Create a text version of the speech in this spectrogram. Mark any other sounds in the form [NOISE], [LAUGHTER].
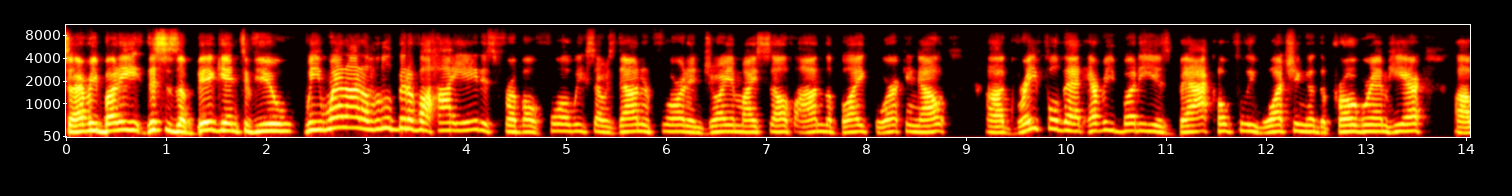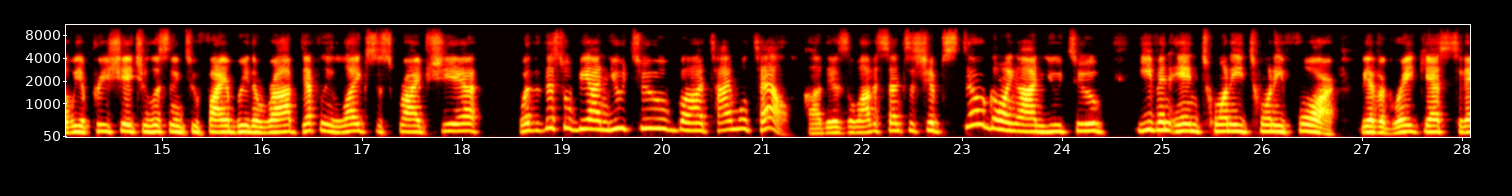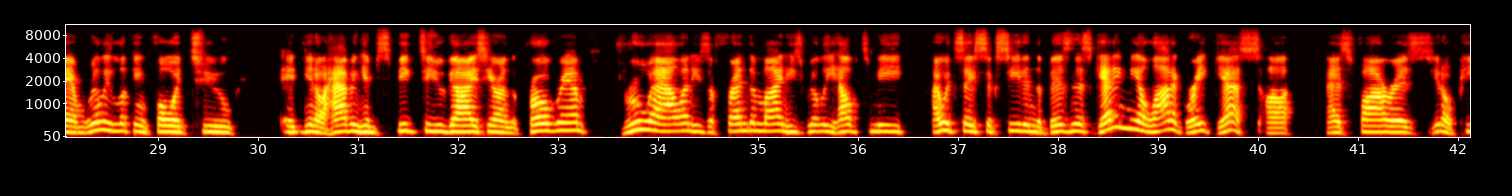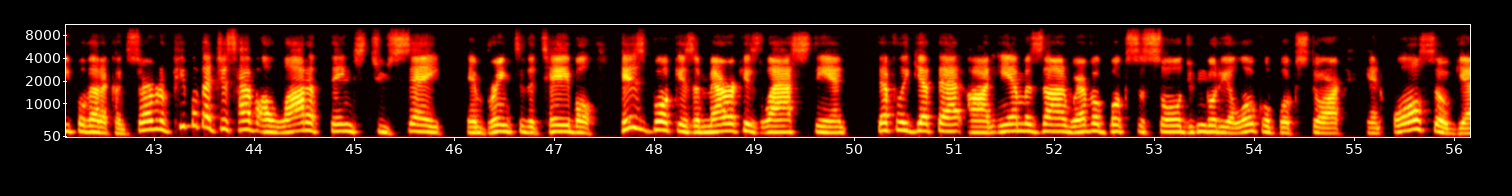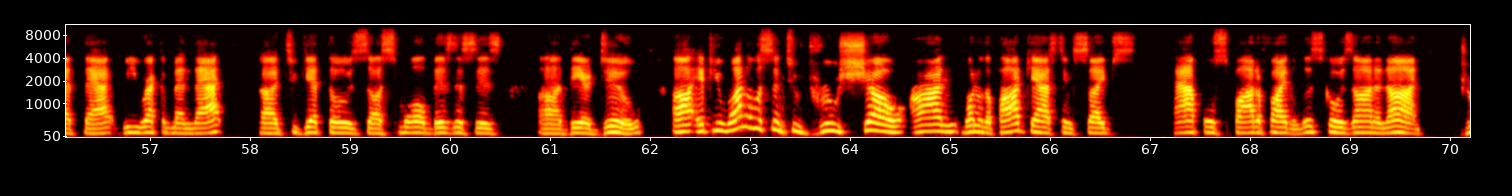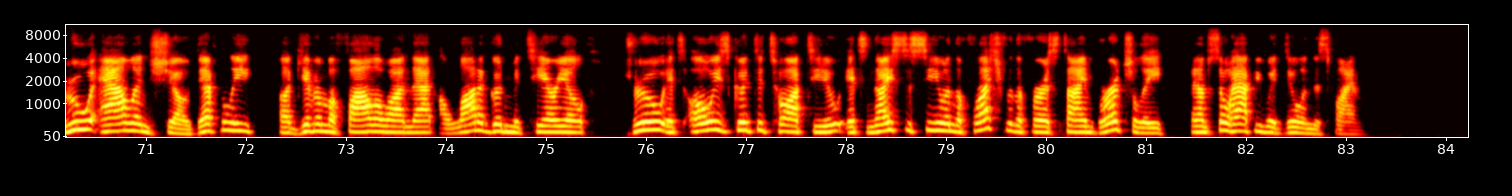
So, everybody, this is a big interview. We went on a little bit of a hiatus for about four weeks. I was down in Florida enjoying myself on the bike, working out. Uh, grateful that everybody is back, hopefully, watching the program here. Uh, we appreciate you listening to Fire Breathing Rob. Definitely like, subscribe, share. Whether this will be on YouTube, uh, time will tell. Uh, there's a lot of censorship still going on YouTube even in 2024. We have a great guest today. I'm really looking forward to it, you know, having him speak to you guys here on the program. Drew Allen, he's a friend of mine. He's really helped me, I would say, succeed in the business, getting me a lot of great guests uh, as far as, you know, people that are conservative, people that just have a lot of things to say and bring to the table. His book is America's Last Stand. Definitely get that on Amazon, wherever books are sold. You can go to your local bookstore and also get that. We recommend that to get those uh, small businesses uh, their due. Uh, if you want to listen to Drew's show on one of the podcasting sites, Apple, Spotify, the list goes on and on. Drew Allen show. Definitely uh, give him a follow on that. A lot of good material. Drew, it's always good to talk to you. It's nice to see you in the flesh for the first time virtually. And I'm so happy we're doing this finally.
